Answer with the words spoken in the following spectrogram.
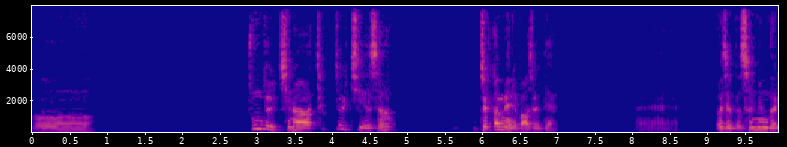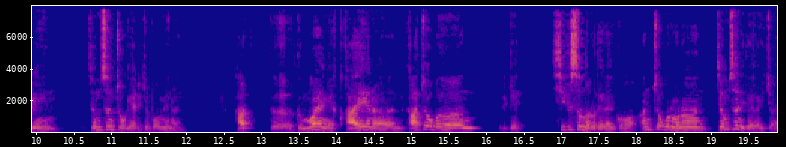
어, 중절치나 척절치에서 적단면에 봤을 때 에, 어제 그 설명드린 점선 쪽에 이렇게 보면은 가, 그, 그 모양의 가에는 가 쪽은 이렇게 실선으로 되어 있고 안쪽으로는 점선이 되어 있죠.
